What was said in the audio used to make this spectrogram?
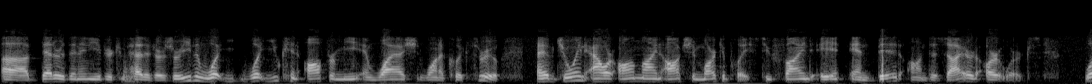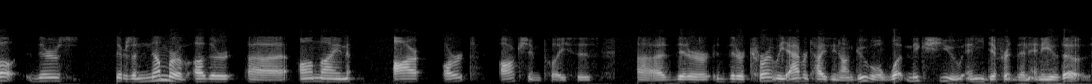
uh, better than any of your competitors, or even what what you can offer me and why I should want to click through. I have joined our online auction marketplace to find a, and bid on desired artworks. Well, there's there's a number of other uh, online art, art auction places uh, that are that are currently advertising on Google. What makes you any different than any of those?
